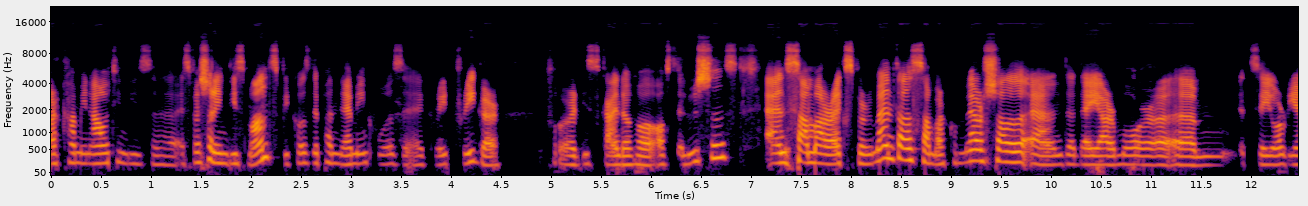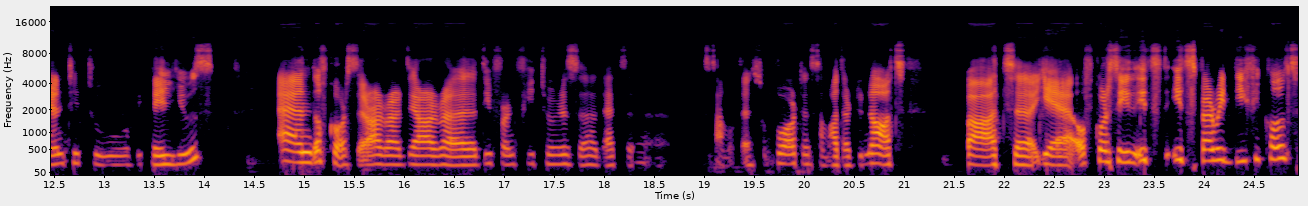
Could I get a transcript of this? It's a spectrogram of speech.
are coming out in these uh, especially in these months because the pandemic was a great trigger for this kind of, uh, of solutions. And some are experimental some are commercial and they are more um, let's say oriented to retail use. And of course there are there are uh, different features uh, that some of them support and some other do not. But yeah of course it, it's it's very difficult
